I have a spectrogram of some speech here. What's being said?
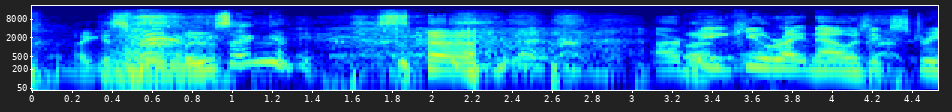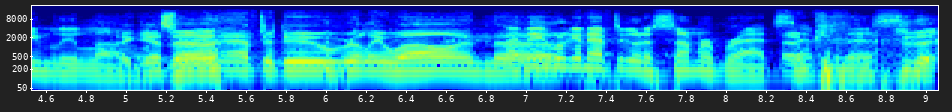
I guess we're losing. Our BQ right now is extremely low. I guess we're gonna have to do really well. In the, I think we're gonna have to go to Summer Brats after this. the,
